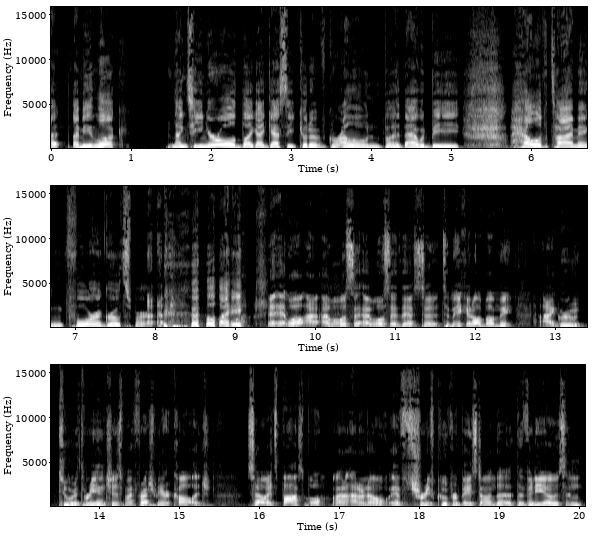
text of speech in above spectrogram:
I, I mean, look, 19 year old, like I guess he could have grown, but that would be hell of timing for a growth spurt. like, well, eh, well I, I, will say, I will say this to, to make it all about me. I grew two or three inches my freshman year of college. So it's possible. I, I, don't know if Sharife Cooper, based on the, the videos and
